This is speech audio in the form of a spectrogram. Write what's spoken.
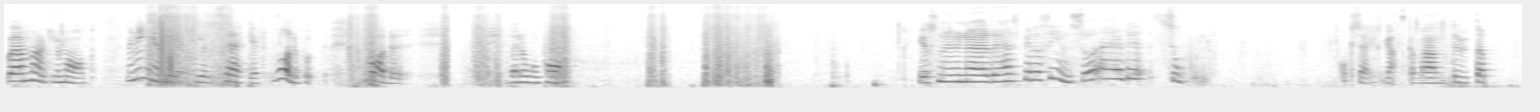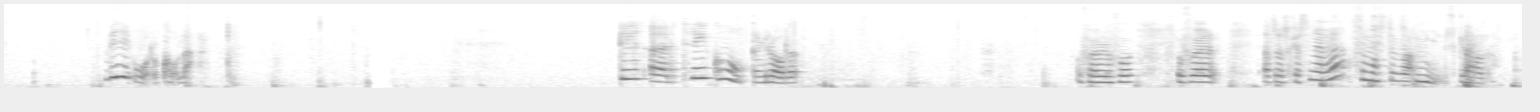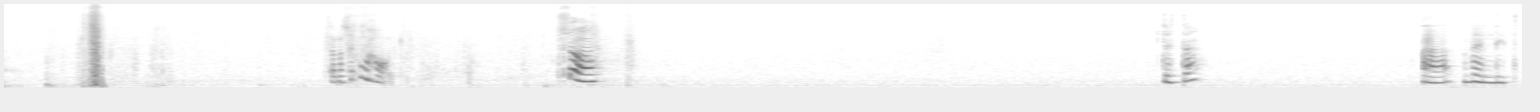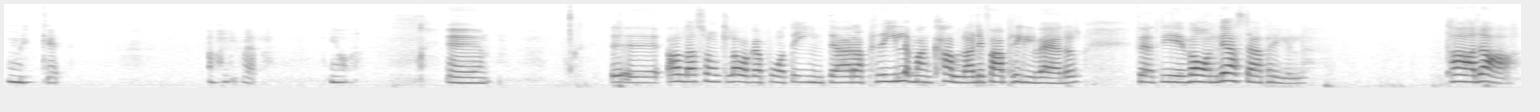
varmare klimat. Men ingen vet helt säkert vad det, på, vad det beror på. Just nu när det här spelas in så är det sol. Och säkert ganska varmt ute. Vi går och kollar. Det är 3,8 grader. För, att få, och för att det ska snöa så måste det vara minusgrader. Samma sak med hagel. Så. Detta är väldigt mycket aprilväder vi har. Eh, alla som klagar på att det inte är april, man kallar det för aprilväder. För att det är vanligaste april. Tada!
